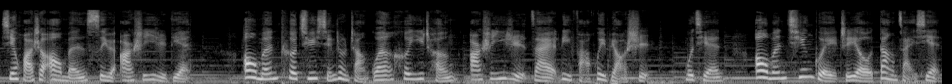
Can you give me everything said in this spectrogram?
新华社澳门四月二十一日电，澳门特区行政长官贺一诚二十一日在立法会表示。目前，澳门轻轨只有荡仔线，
